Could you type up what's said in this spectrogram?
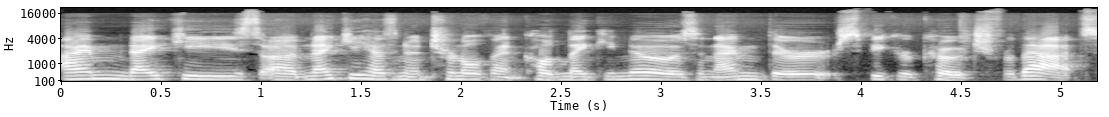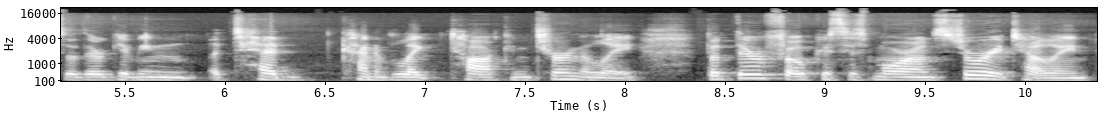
I'm Nike's. Uh, Nike has an internal event called Nike Knows, and I'm their speaker coach for that. So they're giving a TED kind of like talk internally, but their focus is more on storytelling.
